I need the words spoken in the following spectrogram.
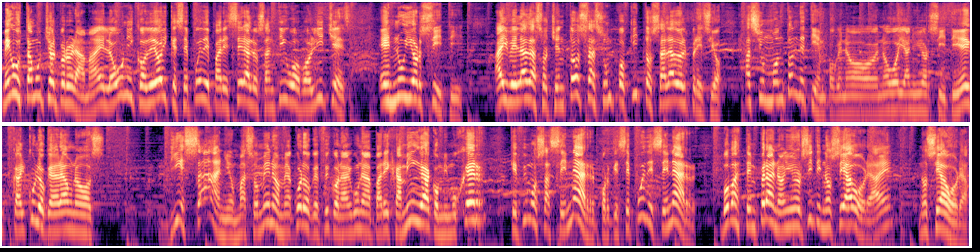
me gusta mucho el programa, ¿eh? Lo único de hoy que se puede parecer a los antiguos boliches es New York City. Hay veladas ochentosas, un poquito salado el precio. Hace un montón de tiempo que no, no voy a New York City. ¿eh? Calculo que hará unos 10 años más o menos. Me acuerdo que fui con alguna pareja amiga, con mi mujer, que fuimos a cenar, porque se puede cenar. Vos vas temprano a New York City, no sé ahora, ¿eh? No sé ahora.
